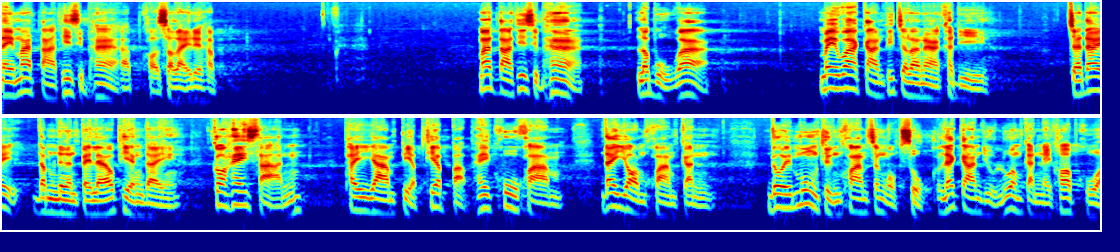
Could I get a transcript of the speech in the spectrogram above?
ในมาตราที่ 15 ครับ ขอสไลด์ด้วยครับ มาตราที่ 15 ระบุว่าไม่ว่าการพิจารณาคดี จะได้ดำเนินไปแล้วเพียงใด ก็ให้ศาลพยายามเปรียบเทียบปรับให้คู่ความได้ยอมความกัน โดยมุ่งถึงความสงบสุขและการอยู่ร่วมกันในครอบครัว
